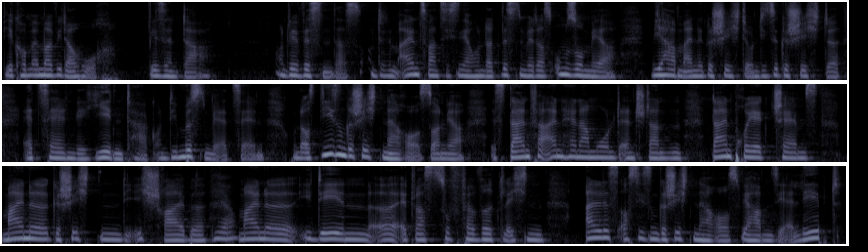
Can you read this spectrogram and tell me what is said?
Wir kommen immer wieder hoch. Wir sind da. Und wir wissen das. Und im 21. Jahrhundert wissen wir das umso mehr. Wir haben eine Geschichte und diese Geschichte erzählen wir jeden Tag und die müssen wir erzählen. Und aus diesen Geschichten heraus, Sonja, ist dein Verein Hennermond entstanden, dein Projekt Champs, meine Geschichten, die ich schreibe, ja. meine Ideen, äh, etwas zu verwirklichen. Alles aus diesen Geschichten heraus. Wir haben sie erlebt.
